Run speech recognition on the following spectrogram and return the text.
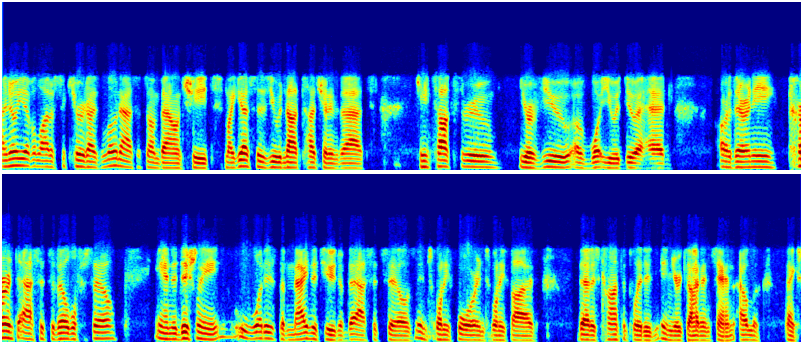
I know you have a lot of securitized loan assets on balance sheets. My guess is you would not touch any of that. Can you talk through your view of what you would do ahead? Are there any current assets available for sale? And additionally, what is the magnitude of the asset sales in 2024 and 2025 that is contemplated in your guidance and outlook? Thanks.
